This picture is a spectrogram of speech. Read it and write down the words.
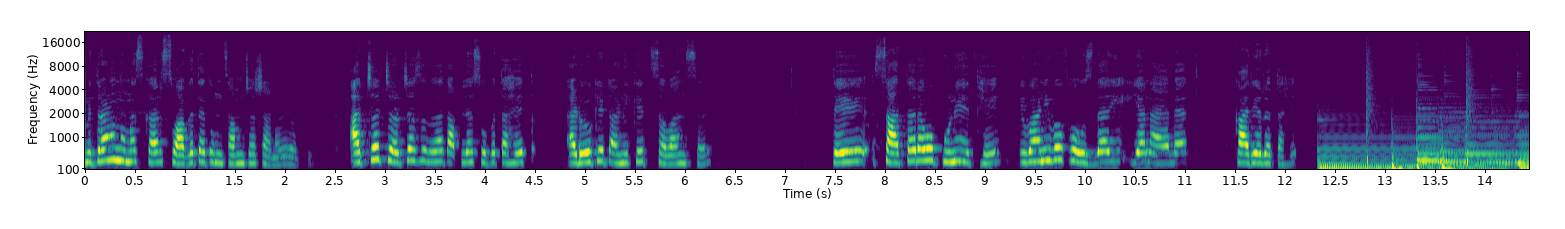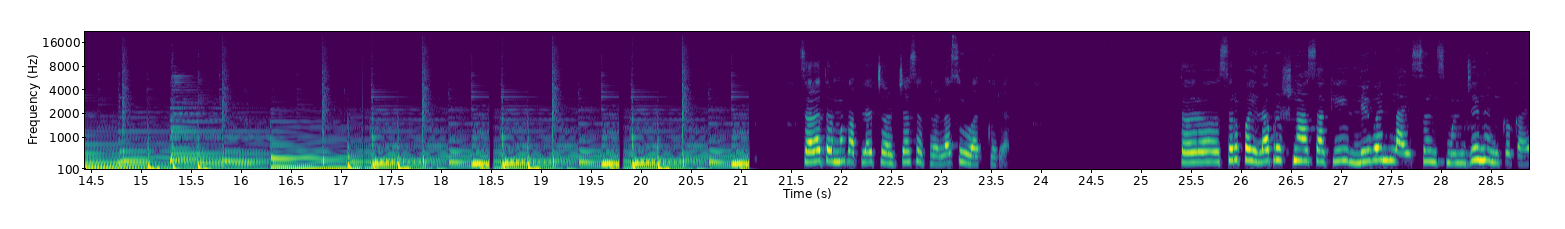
मित्रांनो नमस्कार. स्वागत आहे तुमचं आमच्या चॅनलवरती आजच्या चर्चासत्रात आपल्यासोबत आहेत ॲडव्होकेट अनिकेत चव्हाण सर ते सातारा व पुणे येथे दिवाणी व फौजदारी या न्यायालयात कार्यरत आहेत. चला तर मग आपल्या चर्चासत्राला सुरुवात करूयात. तर सर पहिला प्रश्न असा की लिव्ह अँड लायसन्स म्हणजे नेमकं काय?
